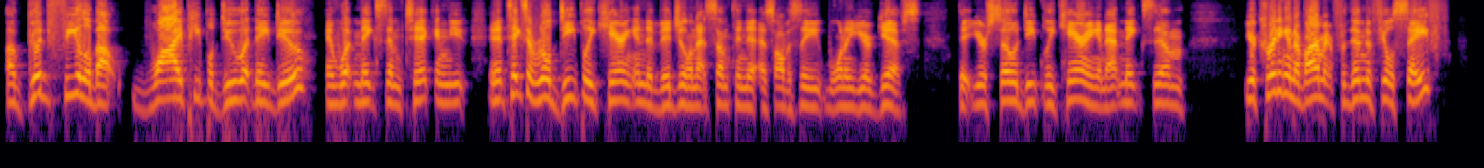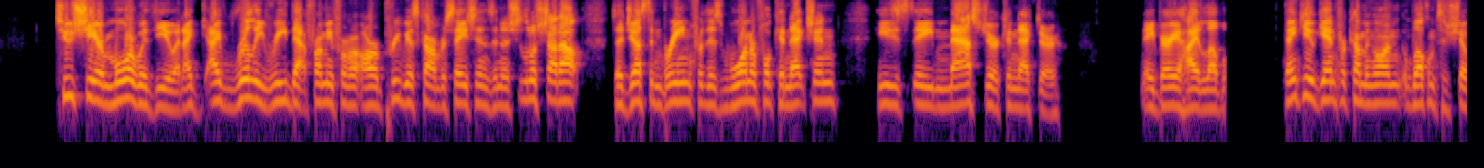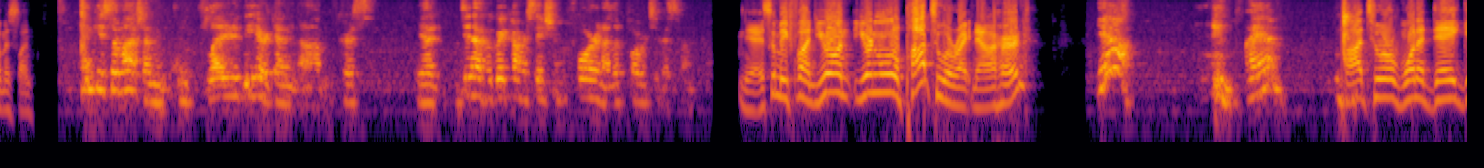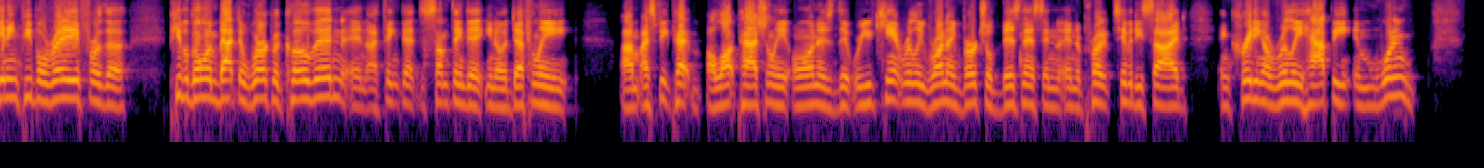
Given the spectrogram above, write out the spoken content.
a good feel about why people do what they do and what makes them tick. And you and it takes a real deeply caring individual, and that's something that's obviously one of your gifts that you're so deeply caring, and that makes them you're creating an environment for them to feel safe to share more with you. And I, I really read that from you from our, our previous conversations. And a sh- little shout out to Justin Breen for this wonderful connection. He's a master connector, a very high level. Thank you again for coming on. Welcome to the show, Miss Lynn. Thank you so much. I'm, I'm delighted to be here again, um, Chris. Yeah, did have a great conversation before, and I look forward to this one. Yeah, it's gonna be fun. You're on you're on a little pod tour right now, I heard. Yeah, I am. Pod tour, one a day, getting people ready for the people going back to work with COVID. And I think that's something that, you know, definitely um, I speak a lot passionately on is that where you can't really run a virtual business and, the productivity side and creating a really happy and wanting,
